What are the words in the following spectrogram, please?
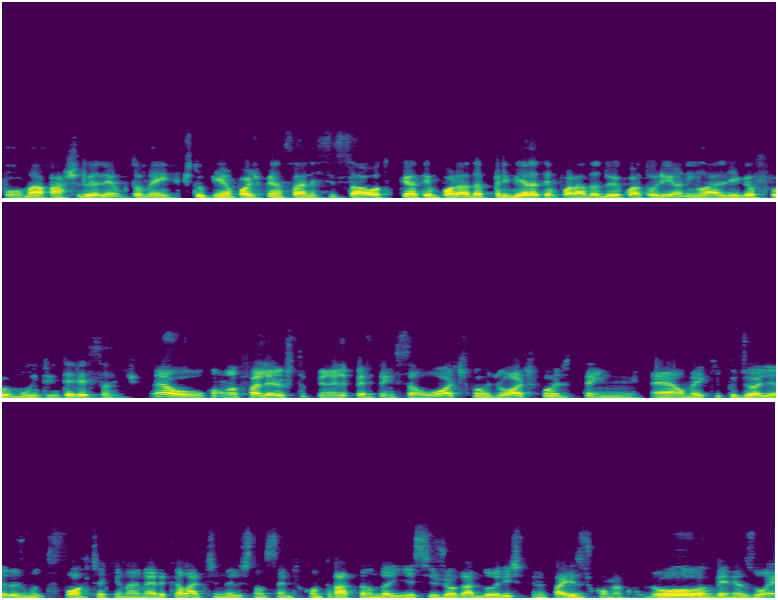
formar parte do elenco também. Stupinha pode pensar nesse salto, porque a temporada, a primeira temporada do equatoriano em La Liga foi muito interessante. É, o, como eu falei, o Stupinha ele pertence ao Watford. O Watford tem é, uma equipe de olheiros muito forte aqui na América Latina. Eles estão sempre contratando aí esses jogadores em países como Equador, Venezuela.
